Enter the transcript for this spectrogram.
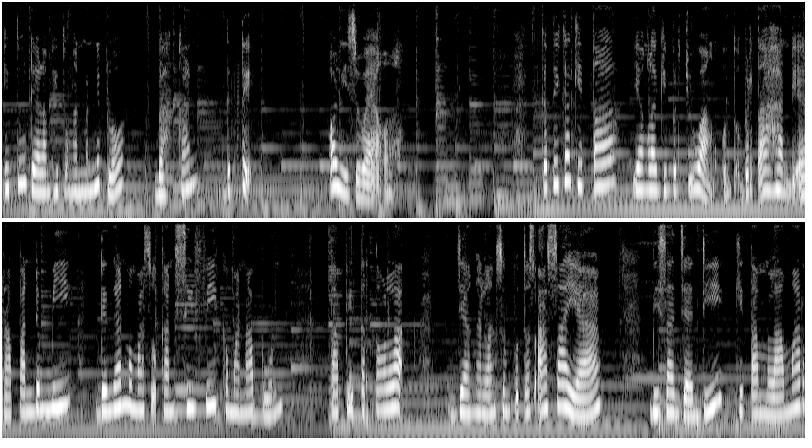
Itu dalam hitungan menit loh bahkan detik. All is well ketika kita yang lagi berjuang untuk bertahan di era pandemi dengan memasukkan CV ke mana pun tapi tertolak jangan langsung putus asa ya bisa jadi kita melamar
